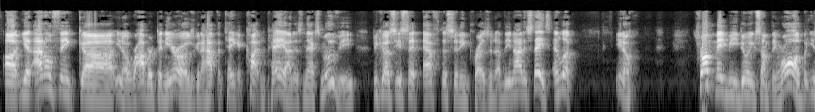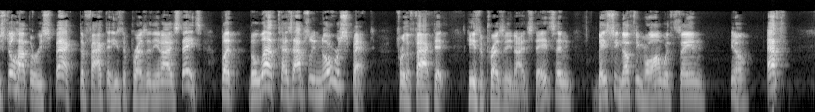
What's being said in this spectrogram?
Uh, yet I don't think uh, you know Robert De Niro is going to have to take a cut and pay on his next movie because he said "f the sitting president of the United States." And look, you know, Trump may be doing something wrong, but you still have to respect the fact that he's the president of the United States. But the left has absolutely no respect for the fact that he's the president of the United States, and they see nothing wrong with saying, you know, "f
